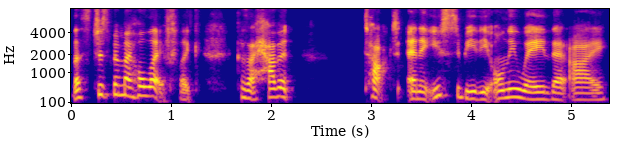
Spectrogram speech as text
that's just been my whole life like cuz I haven't talked. And it used to be the only way that I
